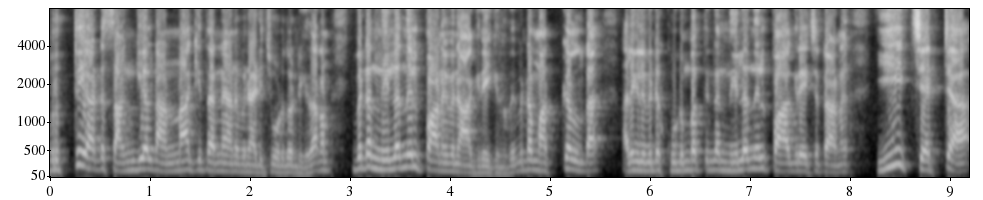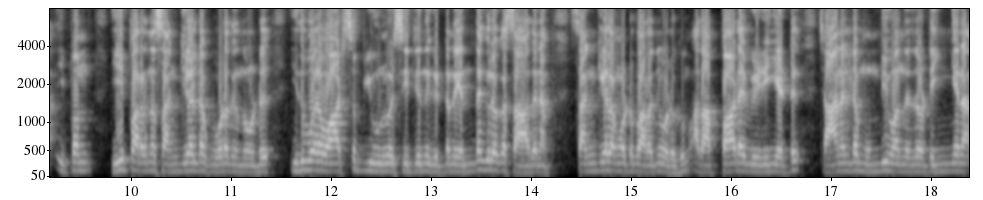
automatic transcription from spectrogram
വൃത്തിയായിട്ട് സംഖ്യകളുടെ അണ്ണാക്കി തന്നെയാണ് ഇവൻ അടിച്ചു കൊടുത്തുകൊണ്ടിരിക്കുന്നത് കാരണം ഇവന്റെ നിലനിൽപ്പാണ് ഇവൻ ആഗ്രഹിക്കുന്നത്. ഇവന്റെ മക്കളുടെ അല്ലെങ്കിൽ ഇവന്റെ കുടുംബത്തിന്റെ നിലനിൽപ്പ് ആഗ്രഹിച്ചിട്ടാണ് ഈ ചെറ്റ ഇപ്പം ഈ പറയുന്ന സംഖ്യകളുടെ കൂടെ നിന്നുകൊണ്ട് ഇതുപോലെ വാട്സപ്പ് യൂണിവേഴ്സിറ്റിയിൽ നിന്ന് കിട്ടുന്ന എന്തെങ്കിലുമൊക്കെ സാധനം സംഖ്യകൾ അങ്ങോട്ട് പറഞ്ഞു കൊടുക്കും. അത് അപ്പാടെ വിഴുങ്ങിയിട്ട് ചാനലിന്റെ മുമ്പിൽ വന്നിരുന്നോട്ട് ഇങ്ങനെ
